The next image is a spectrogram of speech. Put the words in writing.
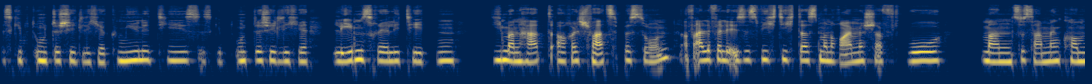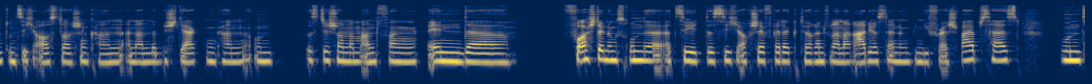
es gibt unterschiedliche Communities, es gibt unterschiedliche Lebensrealitäten, die man hat, auch als schwarze Person. Auf alle Fälle ist es wichtig, dass man Räume schafft, wo man zusammenkommt und sich austauschen kann, einander bestärken kann. Und du hast ja schon am Anfang in der Vorstellungsrunde erzählt, dass ich auch Chefredakteurin von einer Radiosendung bin, die Fresh Vibes heißt. Und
